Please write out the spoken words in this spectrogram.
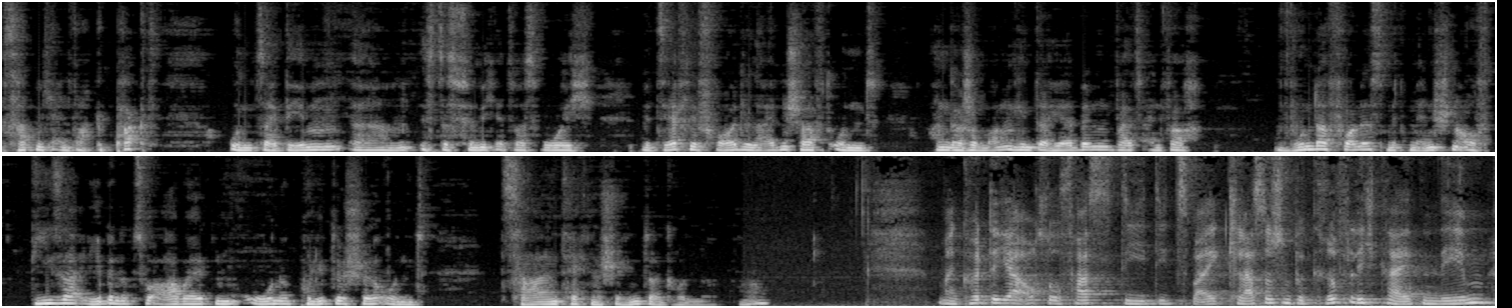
Es hat mich einfach gepackt und seitdem ähm, ist das für mich etwas, wo ich mit sehr viel Freude, Leidenschaft und Engagement hinterher bin, weil es einfach wundervoll ist, mit Menschen auf dieser Ebene zu arbeiten, ohne politische und zahlentechnische Hintergründe. Ja. Man könnte ja auch so fast die, die zwei klassischen Begrifflichkeiten nehmen.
